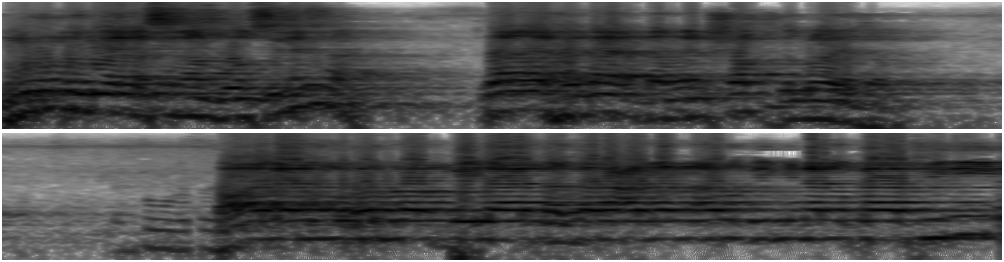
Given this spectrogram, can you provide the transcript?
নূর নবী আলাইসালাম বলছিলেন না যে আল্লাহ হেদায়ত দেবেন সব দুলয়ে যাবে قال نوح رب لا تذر على الأرض من الكافرين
